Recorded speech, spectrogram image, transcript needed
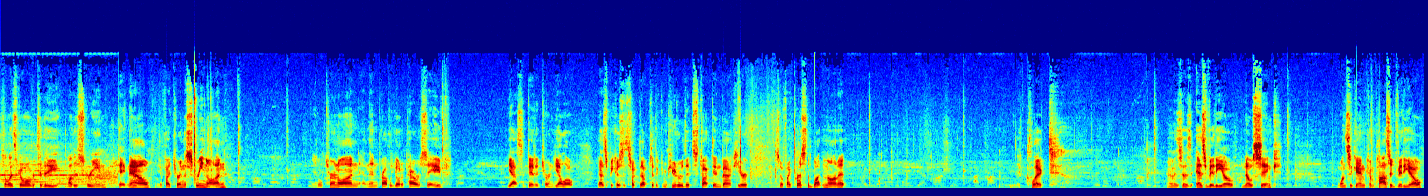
So let's go over to the other screen. Okay, now if I turn the screen on, it'll turn on and then probably go to power save. Yes, it did. It turned yellow. That's because it's hooked up to the computer that's tucked in back here. So if I press the button on it, it clicked. And it says S video no sync. Once again composite video.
